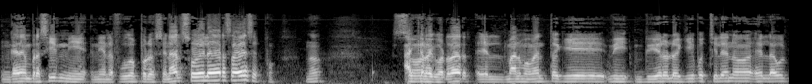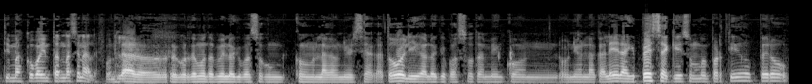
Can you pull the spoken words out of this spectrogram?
gane en Brasil ni, ni en el fútbol profesional suele darse a veces, po, ¿no? Hay que recordar el mal momento que vi- vivieron los equipos chilenos en las últimas copas internacionales. Claro, recordemos también lo que pasó con, con la Universidad Católica, lo que pasó también con la Unión La Calera, que pese a que hizo un buen partido, pero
